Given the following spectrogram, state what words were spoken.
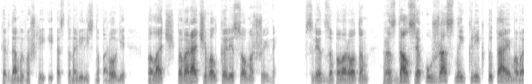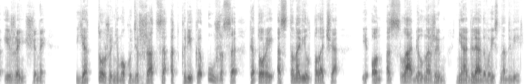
Когда мы вошли и остановились на пороге, палач поворачивал колесо машины. Вслед за поворотом раздался ужасный крик пытаемого и женщины — я тоже не мог удержаться от крика ужаса, который остановил палача, и он ослабил нажим, не оглядываясь на дверь.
